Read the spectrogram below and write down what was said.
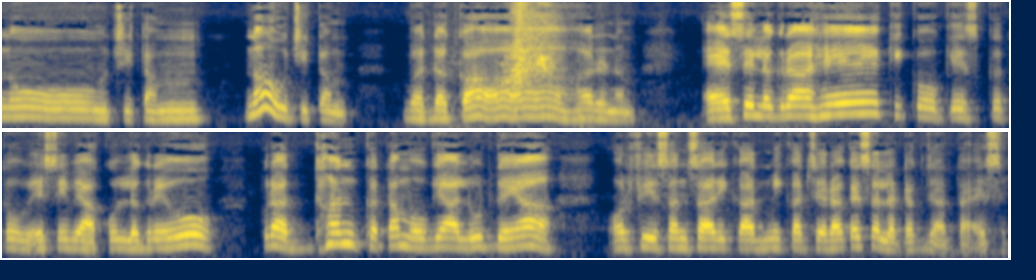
नोचितं न उचितं वदकारणम ऐसे लग रहा है कि को, किसको तो ऐसे व्याकुल लग रहे हो। पूरा धन खत्म हो गया, लूट गया। और फिर संसारिक आदमी का चेहरा कैसा लटक जाता है ऐसे।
